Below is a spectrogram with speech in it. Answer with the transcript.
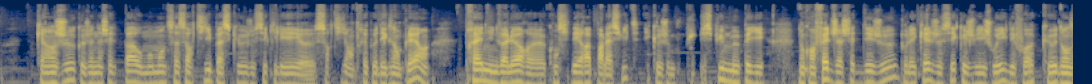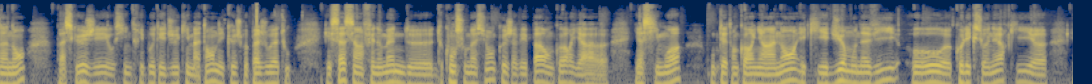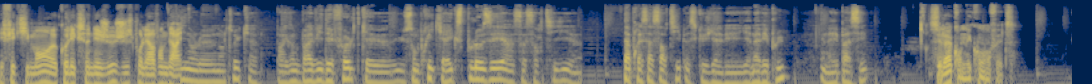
qu'un jeu que je n'achète pas au moment de sa sortie parce que je sais qu'il est euh, sorti en très peu d'exemplaires prenne une valeur euh, considérable par la suite et que je ne puisse plus me payer. Donc en fait j'achète des jeux pour lesquels je sais que je vais y jouer des fois que dans un an parce que j'ai aussi une tripotée de jeux qui m'attendent et que je peux pas jouer à tout. Et ça c'est un phénomène de, consommation que j'avais pas encore il y a euh, il y a six mois ou peut-être encore il y a un an, et qui est dû à mon avis aux euh, collectionneurs qui euh, effectivement euh, collectionnent les jeux juste pour les revendre derrière. Dans le, dans le truc, par exemple Bravely Default qui a eu son prix qui a explosé à sa sortie, après sa sortie parce qu'il y avait, il y en avait plus, il n'y en avait pas assez. C'est là qu'on est con en fait.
